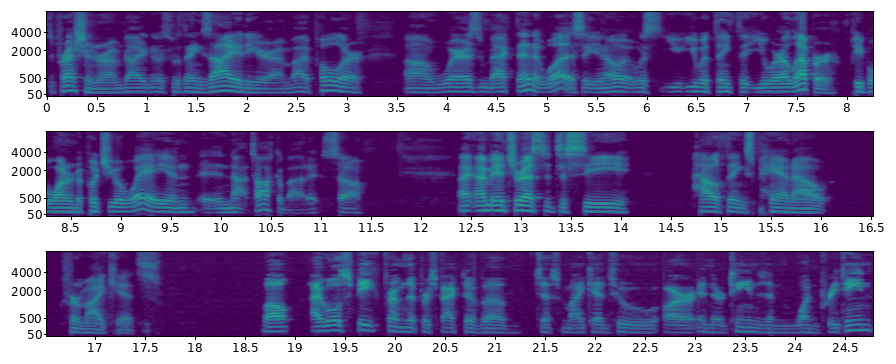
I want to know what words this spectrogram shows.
depression or I'm diagnosed with anxiety or I'm bipolar um, whereas back then it was, you know, it was you, you would think that you were a leper. People wanted to put you away and and not talk about it. So I, I'm interested to see how things pan out for my kids. Well, I will speak from the perspective of just my kids who are in their teens and one preteen,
